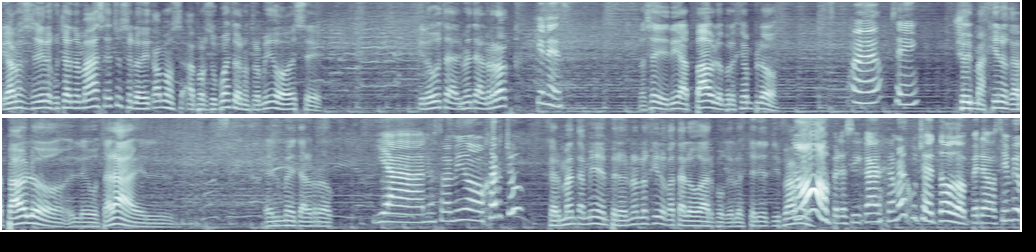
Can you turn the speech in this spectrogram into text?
Y vamos a seguir escuchando más. Esto se lo dedicamos a, por supuesto, a nuestro amigo ese que le gusta del metal rock. ¿Quién es? No sé, diría Pablo, por ejemplo. Eh, sí. Yo imagino que a Pablo le gustará el, el metal rock. ¿Y a nuestro amigo Gerchu? Germán también, pero no lo quiero catalogar porque lo estereotipamos. No, pero sí, Germán escucha de todo, pero siempre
